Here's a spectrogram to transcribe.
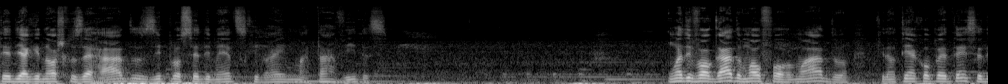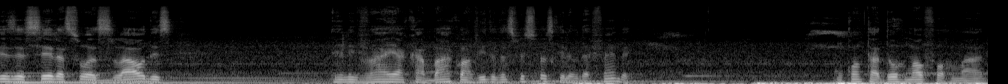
ter diagnósticos errados e procedimentos que vai matar vidas. Um advogado mal formado, que não tem a competência de exercer as suas laudes, ele vai acabar com a vida das pessoas que ele defende. Um contador mal formado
